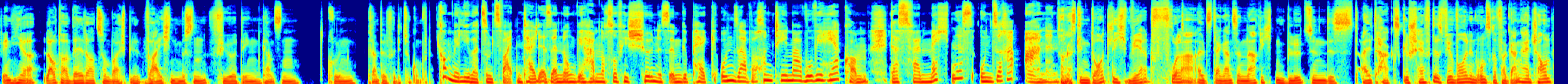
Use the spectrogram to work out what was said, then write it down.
wenn hier lauter Wälder zum Beispiel weichen müssen für den ganzen grünen Krempel für die Zukunft. Kommen wir lieber zum zweiten Teil der Sendung. Wir haben noch so viel Schönes im Gepäck. Unser Wochenthema, wo wir herkommen. Das Vermächtnis unserer Ahnen. Und das klingt deutlich wertvoller als der ganze Nachrichtenblödsinn des Alltagsgeschäftes. Wir wollen in unsere Vergangenheit schauen,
